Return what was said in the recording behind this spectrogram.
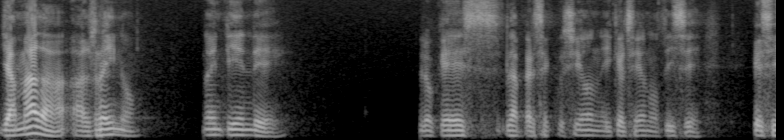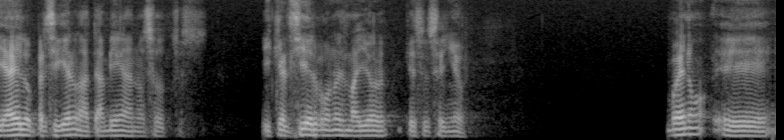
llamada al reino no entiende lo que es la persecución y que el Señor nos dice que si a Él lo persiguieron, también a nosotros y que el siervo no es mayor que su Señor. Bueno, eh,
